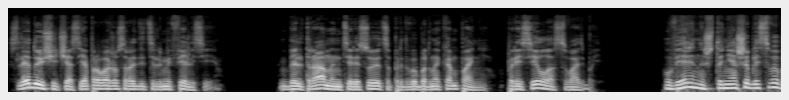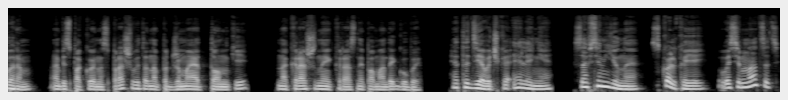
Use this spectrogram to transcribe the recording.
Следующий час я провожу с родителями Фелисии. Бельтран интересуется предвыборной кампанией. Присила свадьбой. «Уверены, что не ошиблись с выбором?» — обеспокоенно спрашивает она, поджимая тонкие, накрашенные красной помадой губы. «Это девочка Элени, совсем юная. Сколько ей? Восемнадцать?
